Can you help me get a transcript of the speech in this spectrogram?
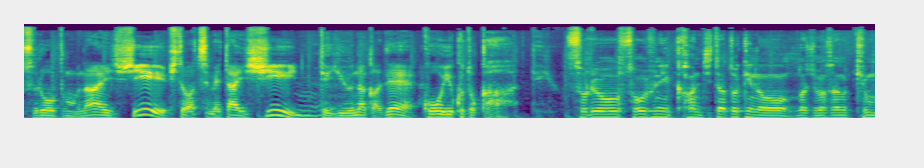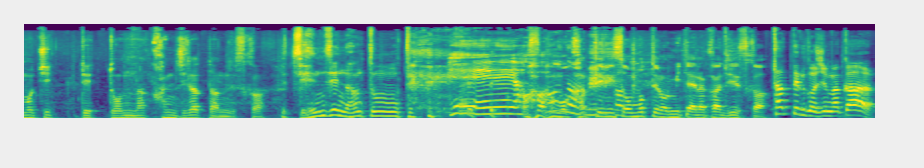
スロープもないし人は冷たいし、うん、っていう中でこういうことかってそれをそういうふうに感じた時の野島さんの気持ちってどんな感じだったんですか？全然何とも思ってへえあもう勝手にそう思ってるみたいな感じですか？立ってる野島か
